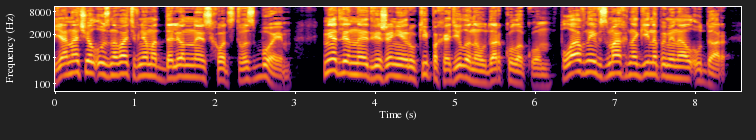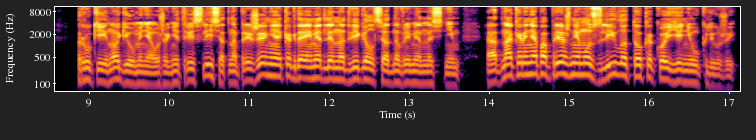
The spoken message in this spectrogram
я начал узнавать в нем отдаленное сходство с боем. Медленное движение руки походило на удар кулаком. Плавный взмах ноги напоминал удар. Руки и ноги у меня уже не тряслись от напряжения, когда я медленно двигался одновременно с ним. Однако меня по-прежнему злило то, какой я неуклюжий.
